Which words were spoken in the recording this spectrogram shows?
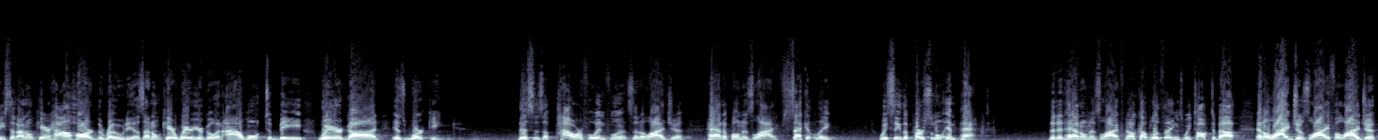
He said, I don't care how hard the road is, I don't care where you're going, I want to be where God is working. This is a powerful influence that Elijah had upon his life. Secondly, we see the personal impact that it had on his life. Now, a couple of things we talked about in Elijah's life. Elijah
